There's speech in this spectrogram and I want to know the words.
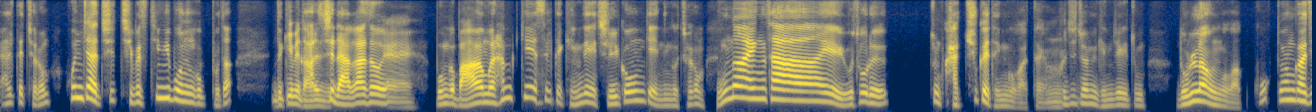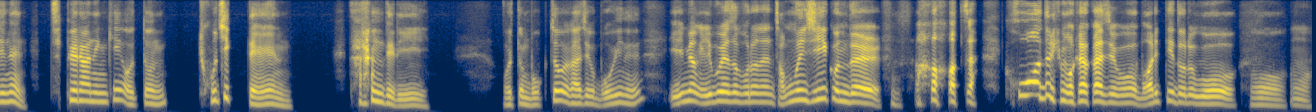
할 때처럼 혼자 지 집에서 TV 보는 것보다 느낌이 같이 다르지. 나가서 예. 뭔가 마음을 함께 했을 때 굉장히 즐거운 게 있는 것처럼 문화 행사의 요소를 좀 갖추게 된 것 같아요. 음. 그 지점이 굉장히 좀 놀라운 것 같고 또 한 가지는 집회라는 게 어떤 조직된 사람들이 어떤 목적을 가지고 모이는 일명 일부에서 부르는 전문 시위꾼들 자 코어들이 모여 가지고 머리띠 두르고 어 어.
